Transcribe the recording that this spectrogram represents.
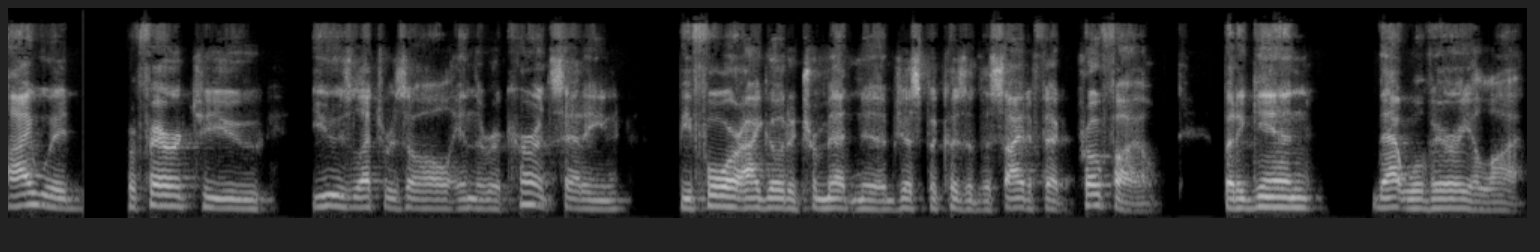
I would prefer to use letrozole in the recurrent setting before I go to trametinib just because of the side effect profile. But again, that will vary a lot.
